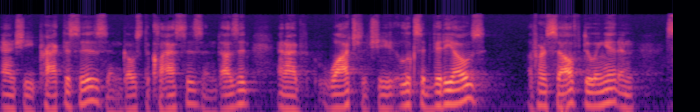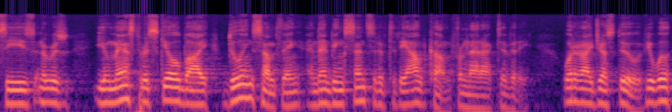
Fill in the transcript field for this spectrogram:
and she practices and goes to classes and does it. And I've watched that she looks at videos of herself doing it and sees. In other words, you master a skill by doing something and then being sensitive to the outcome from that activity. What did I just do? If you will,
